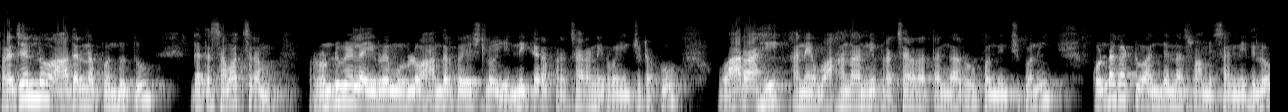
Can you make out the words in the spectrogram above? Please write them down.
ప్రజల్లో ఆదరణ పొందుతూ గత సంవత్సరం రెండు వేల ఇరవై మూడులో ఆంధ్రప్రదేశ్లో ఎన్నికల ప్రచారం నిర్వహించుటకు వారాహి అనే వాహనాన్ని ప్రచారరథంగా రూపొందించుకొని కొండగట్టు అంజన్న స్వామి సన్నిధిలో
